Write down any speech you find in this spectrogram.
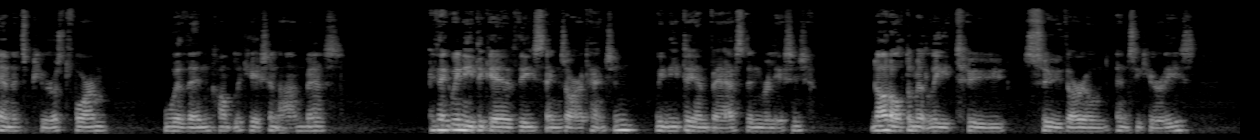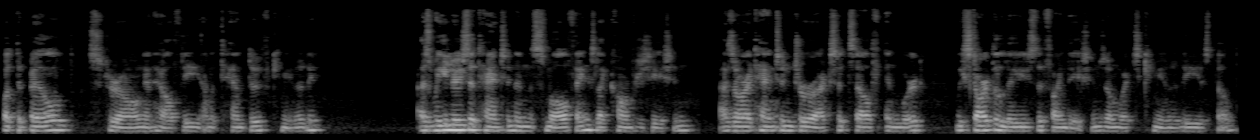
in its purest form within complication and mess. I think we need to give these things our attention. We need to invest in relationship, not ultimately to soothe our own insecurities, but to build strong and healthy and attentive community. As we lose attention in the small things like conversation, as our attention directs itself inward, we start to lose the foundations on which community is built.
